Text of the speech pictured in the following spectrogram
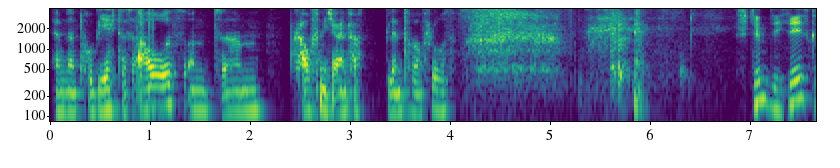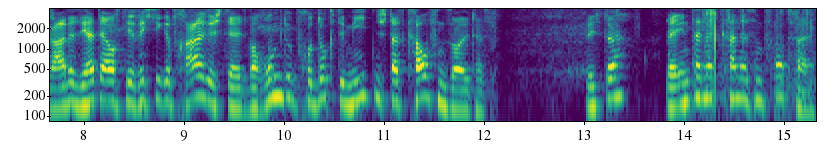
Ähm, dann probiere ich das aus und ähm, kaufe nicht einfach blind drauf los. Stimmt, ich sehe es gerade. Sie hat ja auch die richtige Frage gestellt, warum du Produkte mieten statt kaufen solltest. Siehst du? Wer Internet kann, ist im Vorteil.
